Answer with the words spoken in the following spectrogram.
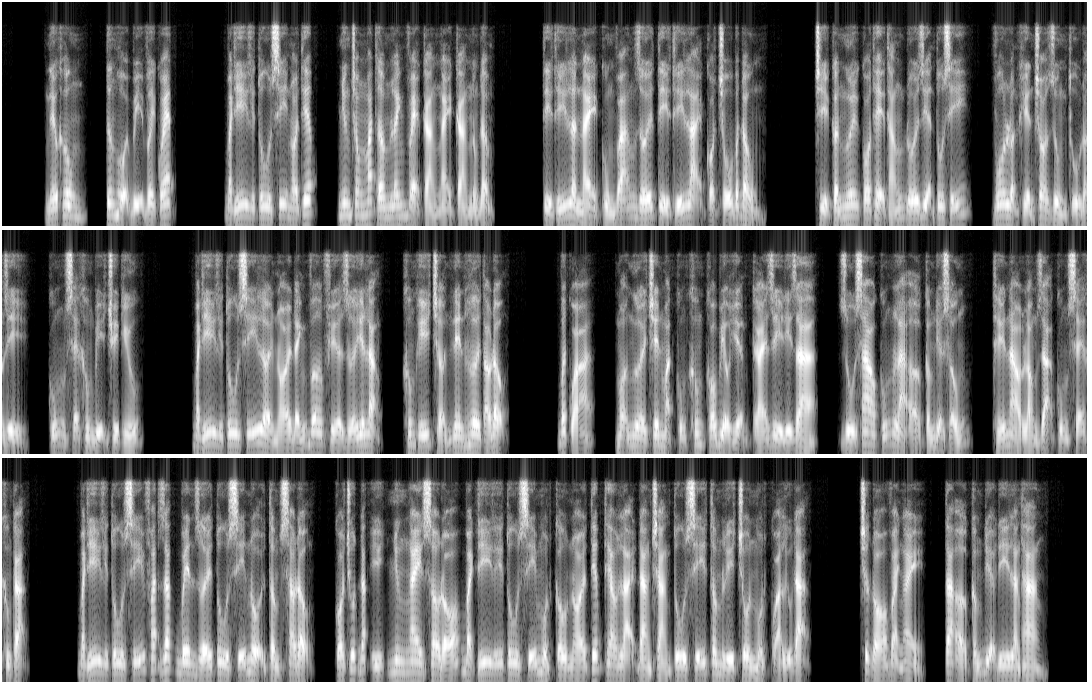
Nếu không, tương hội bị vây quét bạch y tu sĩ nói tiếp, nhưng trong mắt âm lanh vẻ càng ngày càng nồng đậm. Tỷ thí lần này cùng vãng giới tỷ thí lại có chỗ bất đồng. Chỉ cần ngươi có thể thắng đối diện tu sĩ, vô luận khiến cho dùng thủ đoạn gì, cũng sẽ không bị truy cứu. Bạch y tu sĩ lời nói đánh vỡ phía dưới yên lặng, không khí trở nên hơi táo động. Bất quá, mọi người trên mặt cũng không có biểu hiện cái gì đi ra, dù sao cũng là ở cấm địa sống, thế nào lòng dạ cũng sẽ không cạn. Bạch y tu sĩ phát giác bên dưới tu sĩ nội tâm sao động, có chút đắc ý, nhưng ngay sau đó bạch y tu sĩ một câu nói tiếp theo lại đang chẳng tu sĩ tâm lý trôn một quả lựu đạn. Trước đó vài ngày ta ở cấm địa đi lang thang.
